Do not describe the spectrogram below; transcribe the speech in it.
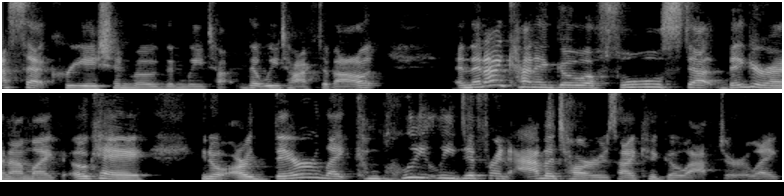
asset creation mode than we ta- that we talked about and then I kind of go a full step bigger and I'm like, okay, you know, are there like completely different avatars I could go after? Like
